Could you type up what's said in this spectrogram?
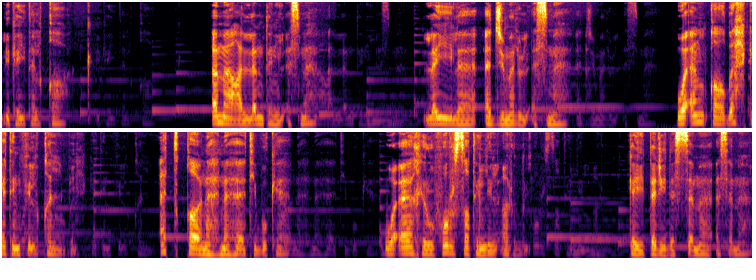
لكي تلقاك. أما علمتني الأسماء ليلى أجمل الأسماء. وأنقى ضحكة في القلب أتقى نهنهات بكاء. وآخر فرصة للأرض كي تجد السماء سماء.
